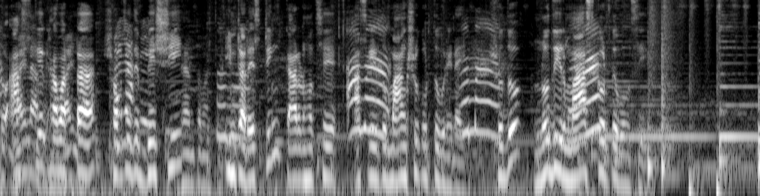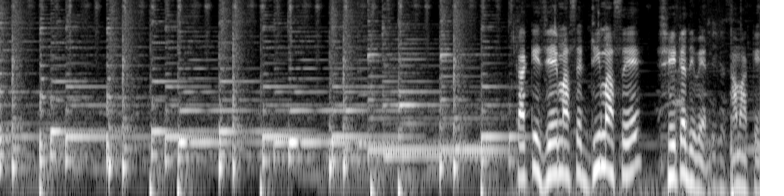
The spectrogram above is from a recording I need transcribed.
তো আজকের খাবারটা সবচেয়ে বেশি ইন্টারেস্টিং কারণ হচ্ছে আজকে কিন্তু মাংস করতে বলি নাই। শুধু নদীর মাছ করতে বলছি। কাকি যে মাছের ডিম আছে সেইটা দিবেন আমাকে।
